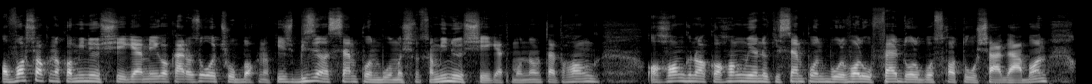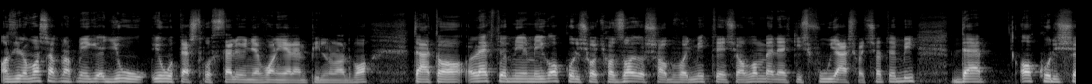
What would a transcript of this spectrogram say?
a vasaknak a minősége, még akár az olcsóbbaknak is, bizonyos szempontból, most a minőséget mondom, tehát a hang, a hangnak, a hangmérnöki szempontból való feldolgozhatóságában, azért a vasaknak még egy jó, jó testhossz előnye van jelen pillanatban. Tehát a legtöbbnél még akkor is, hogyha zajosabb, vagy mit tényleg, van benne egy kis fújás, vagy stb., de akkor is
